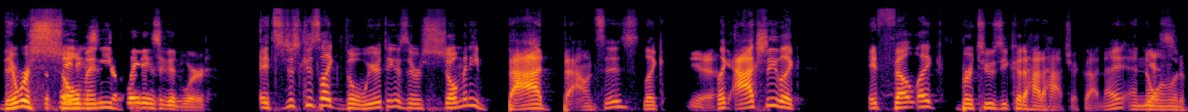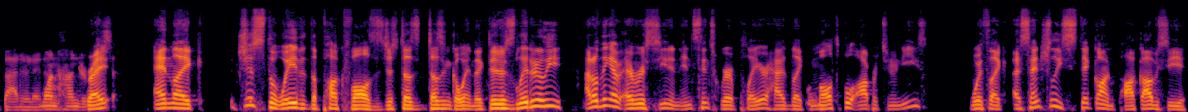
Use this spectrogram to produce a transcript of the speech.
there were so many. Deflating is a good word. It's just because like the weird thing is there's so many bad bounces. Like yeah, like actually like it felt like Bertuzzi could have had a hat trick that night and no yes. one would have batted it. 100 right? And like just the way that the puck falls, it just does doesn't go in. Like there's literally, I don't think I've ever seen an instance where a player had like multiple opportunities with like essentially stick on puck, obviously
